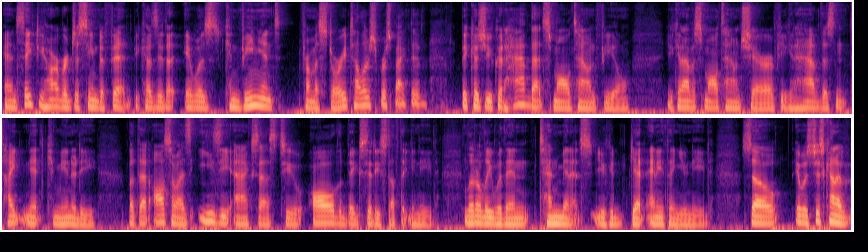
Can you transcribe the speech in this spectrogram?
and Safety Harbor just seemed to fit because it it was convenient from a storyteller's perspective because you could have that small town feel. You could have a small town sheriff. You could have this tight knit community, but that also has easy access to all the big city stuff that you need. Literally within 10 minutes, you could get anything you need. So it was just kind of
